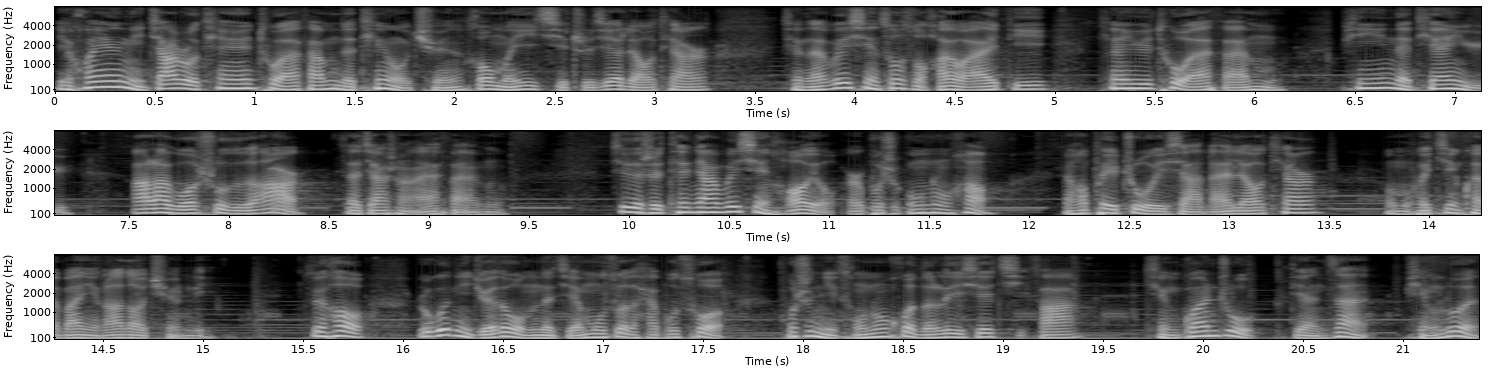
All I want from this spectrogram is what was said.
也欢迎你加入天娱兔 FM 的听友群，和我们一起直接聊天。请在微信搜索好友 ID 天娱兔 FM，拼音的天宇，阿拉伯数字的二，再加上 FM。记得是添加微信好友，而不是公众号，然后备注一下来聊天儿，我们会尽快把你拉到群里。最后，如果你觉得我们的节目做得还不错，或是你从中获得了一些启发，请关注、点赞、评论，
